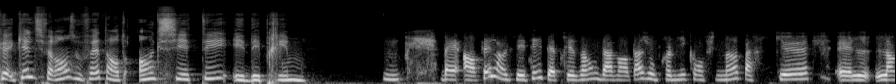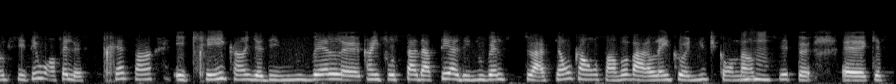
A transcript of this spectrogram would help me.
quelle différence vous faites entre anxiété et déprime? Hmm. Ben, en fait, l'anxiété était présente davantage au premier confinement parce que euh, l'anxiété ou en fait le stress hein, est créé quand il y a des nouvelles, euh, quand il faut s'adapter à des nouvelles situations, quand on s'en va vers l'inconnu puis qu'on mm-hmm. anticipe euh, qu'est-ce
